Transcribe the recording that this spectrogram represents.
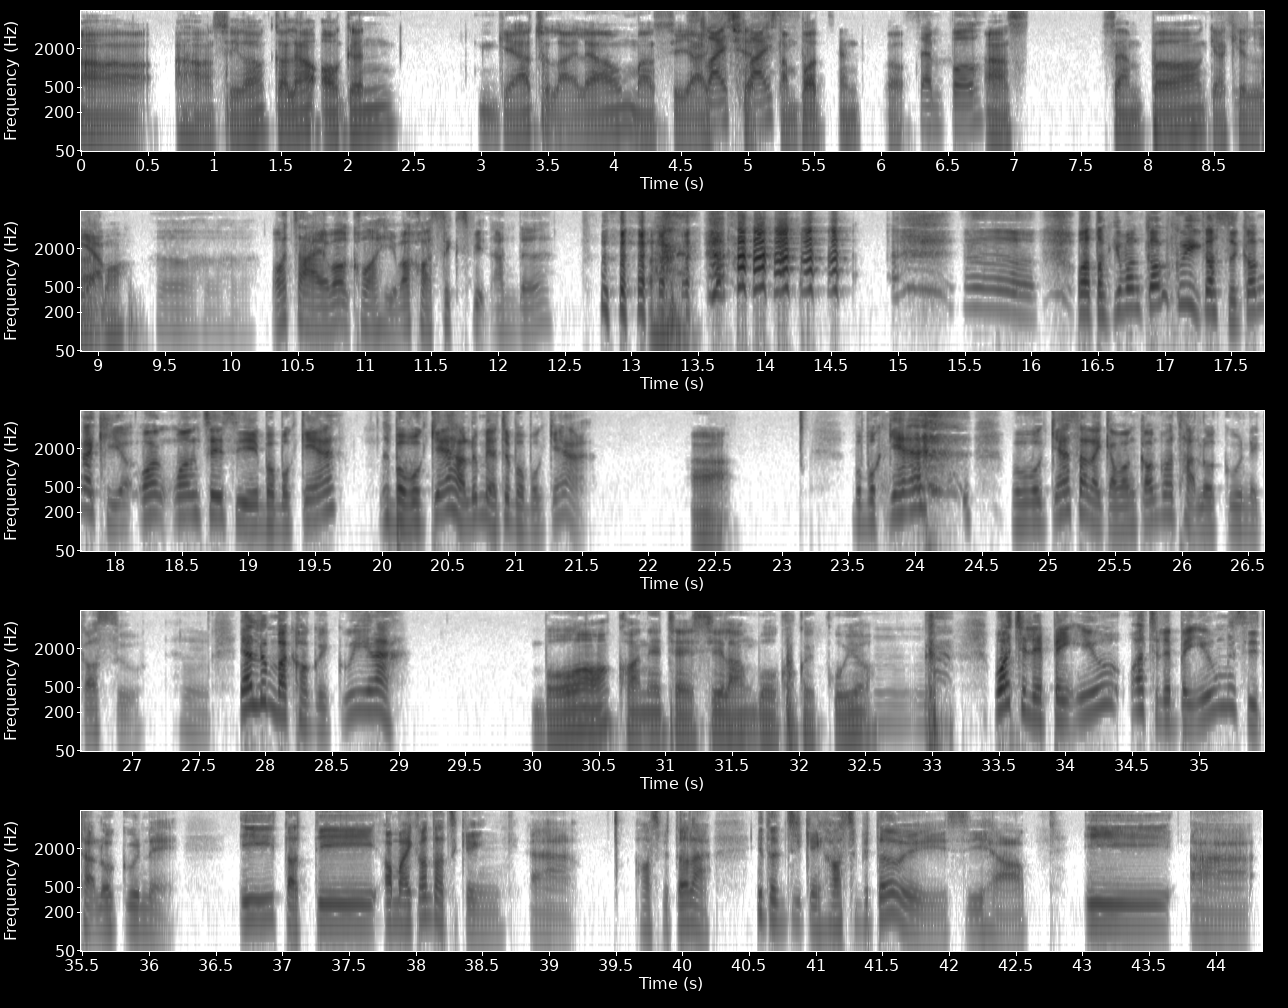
啊啊，是咯，个了 organ 夹出来了，嘛是爱切淡薄 sample sample 啊 sample 夹起来嘛。我知我看戏，我看 six feet under。我同佢講講鬼個事講嘅，我我這是冇冇驚。ボボキャル咩？做ボボキャ啊！ボボキャボボキャ上来甲阮讲讲塔罗姑的故事。嗯，你你捌看过鬼啦？无哦，看你这世人无看过鬼哦。我一个朋友，我一个朋友毋是塔罗姑呢，伊到底我咪讲到一间啊 hospital 啦，伊到一间 hospital 是吼，伊啊。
